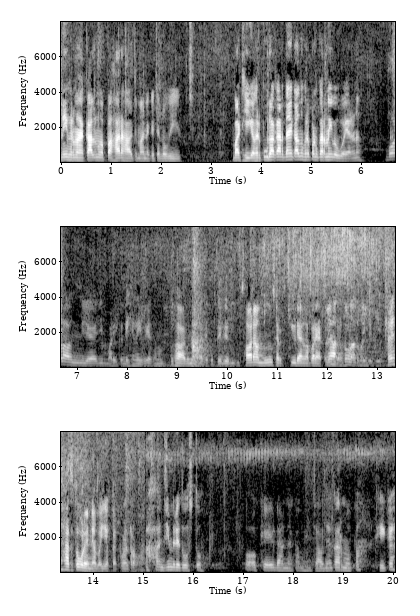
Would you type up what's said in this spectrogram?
ਨਹੀਂ ਫਿਰ ਮੈਂ ਕੱਲ ਨੂੰ ਆਪਾਂ ਹਰ ਹਾਲ ਚ ਮੰਨ ਕੇ ਚੱਲੋ ਵੀ ਬਸ ਠੀਕ ਆ ਫਿਰ ਪੂਰਾ ਕਰਦਾ ਹਾਂ ਕੱਲ ਨੂੰ ਫਿਰ ਆਪਾਂ ਨੂੰ ਕਰਨਾ ਹੀ ਪਊਗਾ ਯਾਰ ਹਨਾ ਬੜਾ ਨਹੀਂ ਹੈ ਜੀ ਮਾੜੀ ਕੰਡੀਸ਼ਨ ਹੋਈ ਪਈ ਆ ਤੁਹਾਨੂੰ ਦਿਖਾ ਵੀ ਨਹੀਂ ਸਕਦੇ ਕੁੱਤੇ ਦੇ ਸਾਰਾ ਮੂੰਹ ਸਿਰ ਕੀੜਿਆਂ ਨਾਲ ਭਰਿਆ ਪਿਆ ਹੱਥ ਧੋਲਾ ਦਵਾਈ ਲੱਗੀ ਹੈ ਹੱਥ ਧੋ ਲੈਣੇ ਆ ਬਾਈ ਆਪਾਂ ਇੱਕ ਮਿੰਟ ਰੁਕੋ। ਹਾਂਜੀ ਮੇਰੇ ਦੋਸਤੋ। ਓਕੇ ਡਨ ਹੈ ਕੰਮ ਹੁਣ ਚੱਲਦੇ ਆ ਘਰ ਨੂੰ ਆਪਾਂ ਠੀਕ ਹੈ?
